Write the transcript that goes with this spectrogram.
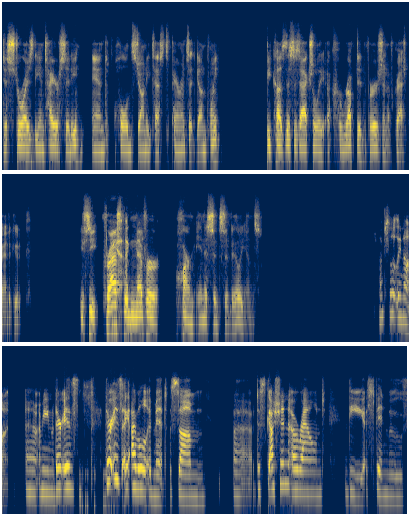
destroys the entire city and holds Johnny Test's parents at gunpoint because this is actually a corrupted version of Crash Bandicoot. You see, Crash Yeah, would never harm innocent civilians. Absolutely not. Uh, I mean, there is, there is, I- I will admit, some uh, discussion around the spin move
